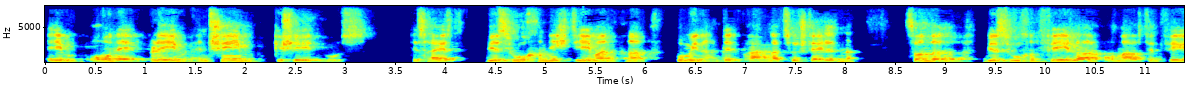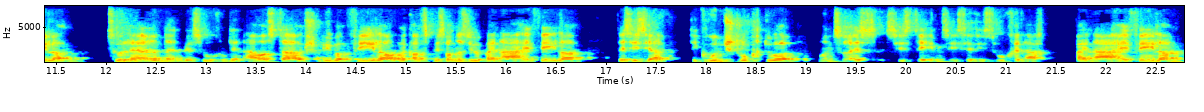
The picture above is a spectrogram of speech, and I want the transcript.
eben ohne Blame and Shame geschehen muss. Das heißt, wir suchen nicht jemanden, um ihn an den Pranger zu stellen, sondern wir suchen Fehler, um aus den Fehlern zu lernen. Wir suchen den Austausch über Fehler, aber ganz besonders über beinahe Fehler. Das ist ja die Grundstruktur unseres Systems, ist ja die Suche nach beinahe Fehlern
